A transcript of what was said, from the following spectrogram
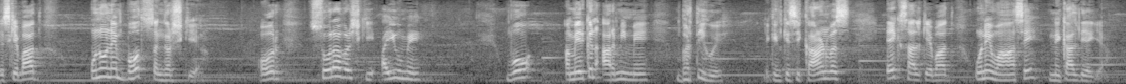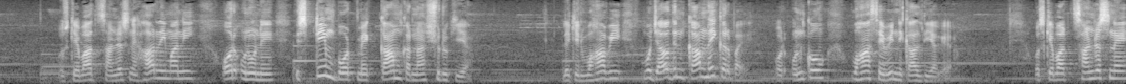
इसके बाद उन्होंने बहुत संघर्ष किया और 16 वर्ष की आयु में वो अमेरिकन आर्मी में भर्ती हुए, लेकिन किसी कारणवश एक साल के बाद उन्हें वहाँ से निकाल दिया गया। उसके बाद सैंडर्स ने हार नहीं मानी और उन्होंने स्टीम बोट में काम करना शुरू किया। लेकिन वहाँ भी वो ज़्यादा दिन काम नहीं कर पाए और उनको वहाँ से भी निकाल दिया गया। उसके बाद सैंडर्स ने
